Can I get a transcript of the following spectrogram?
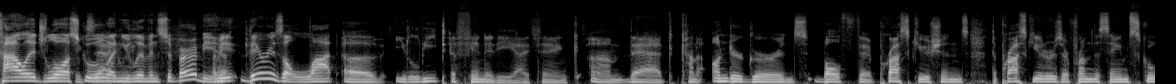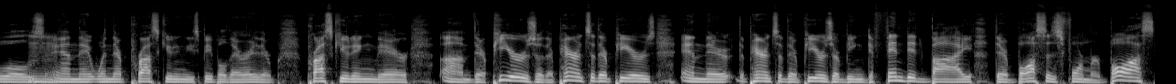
college, law school, and you live in suburbia. I mean, there is a lot of elite affinity, I think, um, that kind of undergirds both the prosecutions. The prosecutors are from the same schools, and they when they're prosecuting these people, they're either prosecuting their um, their peers or their parents of their peers, and their the parents of their peers are being defended by their boss's former boss.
